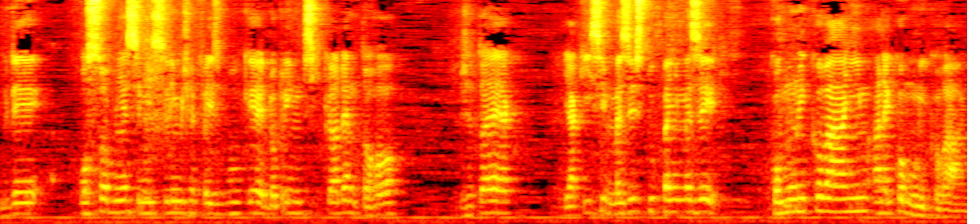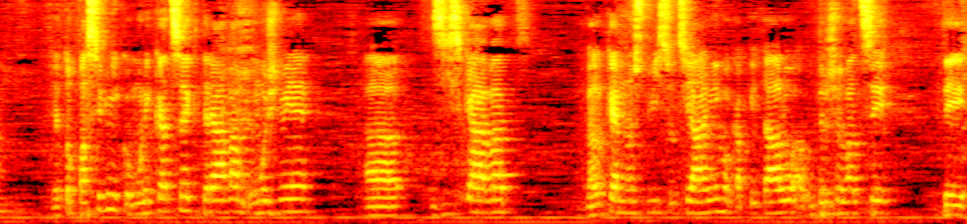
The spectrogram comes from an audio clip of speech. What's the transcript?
kdy osobně si myslím, že Facebook je dobrým příkladem toho, že to je jak, jakýsi mezistupeň mezi komunikováním a nekomunikováním. Je to pasivní komunikace, která vám umožňuje uh, získávat velké množství sociálního kapitálu a udržovat si ty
